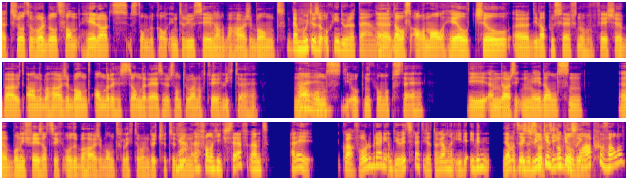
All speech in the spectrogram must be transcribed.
het grote voorbeeld van. Gerards stond ook al interviews te geven aan de bagageband. Dat moeten ze ook niet doen uiteindelijk. Eh, dat was allemaal heel chill. Eh, die Lapus heeft nog een feestje gebouwd aan de bagageband. Andere gestrande reizigers, want er waren nog twee vliegtuigen na Ah, ja. ons die ook niet konden opstijgen. Die hem daar zitten meedansen. Eh Boniface had zich op de bagageband gelegd om een dutje te ja, doen. dat vond ik straf. Want allee, qua voorbereiding op die wedstrijd is dat toch allemaal een idee. Ik ben Ja, maar het is dit weekend ook in slaap gevallen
